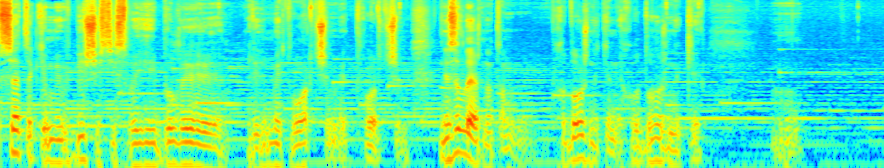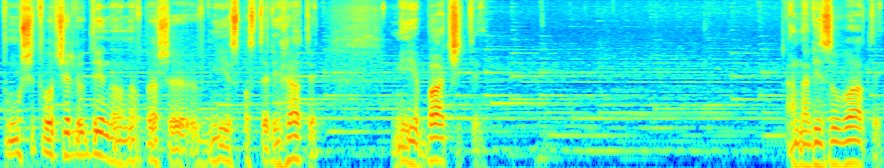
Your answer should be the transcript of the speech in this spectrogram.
все-таки ми в більшості своїй були людьми творчими, творчими, незалежно там художники, не художники. Ну, Тому що творча людина, вона вперше вміє спостерігати, вміє бачити, аналізувати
